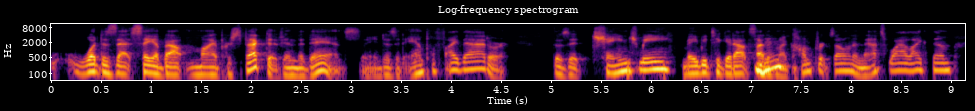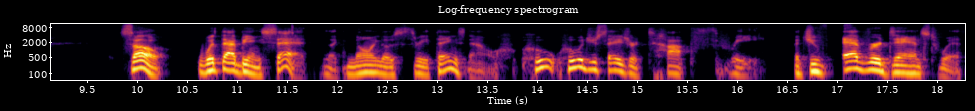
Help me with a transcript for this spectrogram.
what does that say about my perspective in the dance? I mean, does it amplify that or does it change me maybe to get outside mm-hmm. of my comfort zone? And that's why I like them. So with that being said, like knowing those three things now, who, who would you say is your top three that you've ever danced with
